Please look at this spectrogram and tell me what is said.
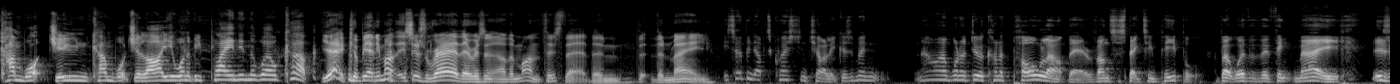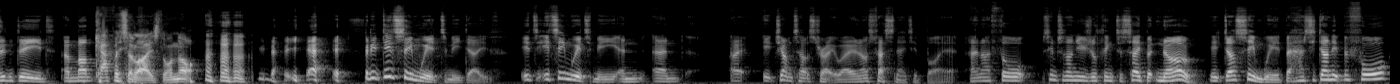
Come what June? Come what July? You want to be playing in the World Cup? Yeah, it could be any month. It's just rare there isn't another month, is there? Than than May. It's opened up to question, Charlie, because I mean, now I want to do a kind of poll out there of unsuspecting people about whether they think May is indeed a month. Capitalised or not? You know, yes. But it did seem weird to me, Dave. It, it seemed weird to me, and and I, it jumped out straight away, and I was fascinated by it. And I thought, seems an unusual thing to say, but no, it does seem weird. But has he done it before?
